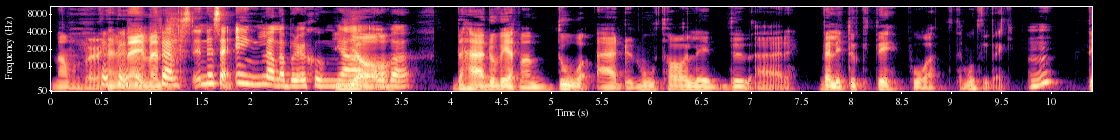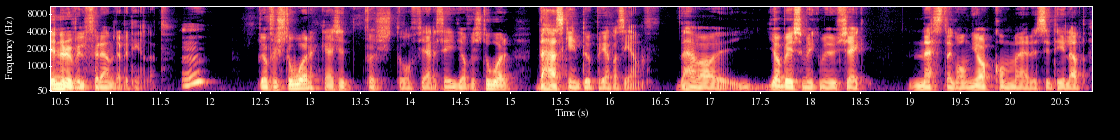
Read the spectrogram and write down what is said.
number. Nej men Främst när så här änglarna börjar sjunga Ja. och bara det här, då vet man, då är du mottaglig, du är väldigt duktig på att ta emot feedback. mm, Det är när du vill förändra beteendet. mm, Jag förstår, kanske först då fjärde steg, jag förstår. Det här ska inte upprepas igen. Det här var, jag ber så mycket om ursäkt. Nästa gång, jag kommer se till att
